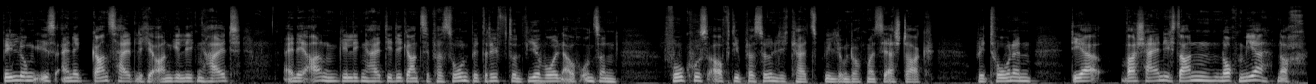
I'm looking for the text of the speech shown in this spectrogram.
Bildung ist eine ganzheitliche Angelegenheit, eine Angelegenheit, die die ganze Person betrifft. Und wir wollen auch unseren Fokus auf die Persönlichkeitsbildung nochmal sehr stark betonen, der wahrscheinlich dann noch mehr nach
